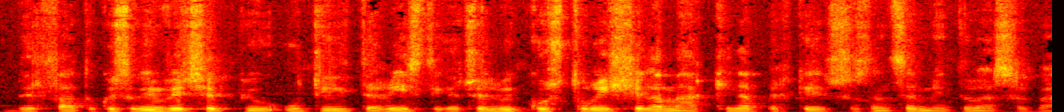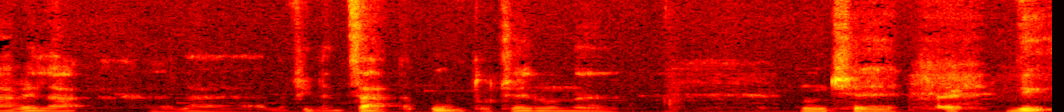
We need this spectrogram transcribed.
del fatto, questo qui invece è più utilitaristica, cioè lui costruisce la macchina perché sostanzialmente va a salvare la, la, la fidanzata, appunto, cioè non, non c'è. Eh. Di,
